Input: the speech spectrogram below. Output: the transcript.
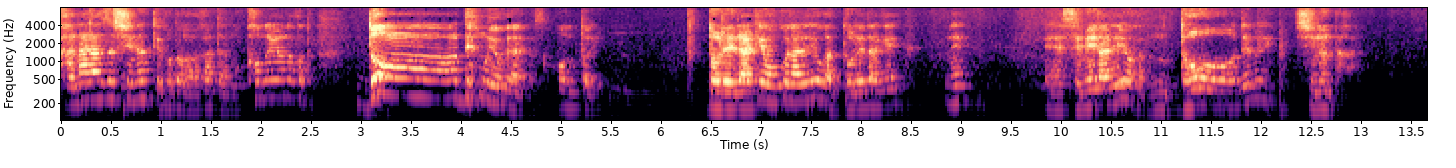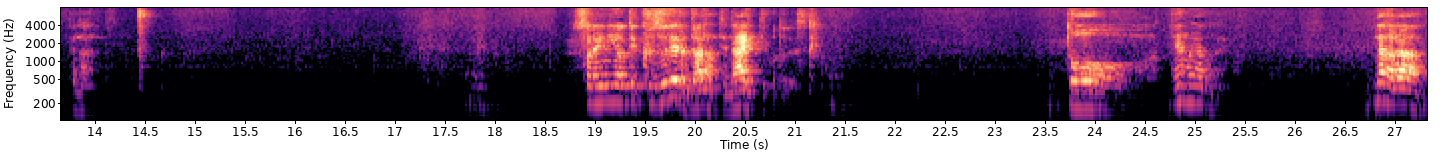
必ず死ぬっていうことが分かったらもうこの世のことどうでもよくなります。本当に。どれだけ怒られようがどれだけね、えー、責められようがどうでもいい。死ぬんだから。ってなんです。それによって崩れるがなんてないってことです。どうでもよくないだから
